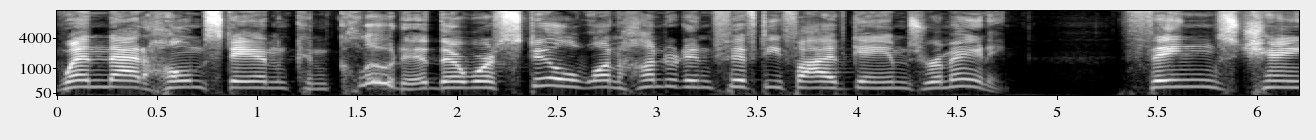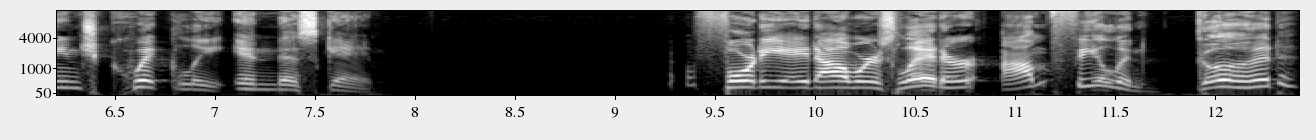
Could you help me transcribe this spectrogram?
when that homestand concluded, there were still 155 games remaining. Things change quickly in this game. 48 hours later, I'm feeling good.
